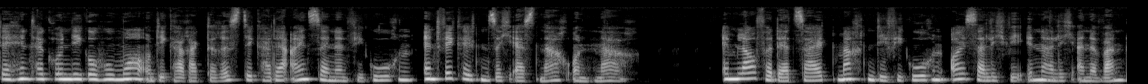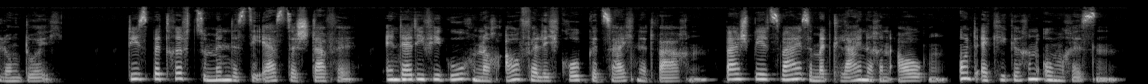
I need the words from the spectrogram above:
Der hintergründige Humor und die Charakteristika der einzelnen Figuren entwickelten sich erst nach und nach. Im Laufe der Zeit machten die Figuren äußerlich wie innerlich eine Wandlung durch. Dies betrifft zumindest die erste Staffel, in der die Figuren noch auffällig grob gezeichnet waren, beispielsweise mit kleineren Augen und eckigeren Umrissen.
